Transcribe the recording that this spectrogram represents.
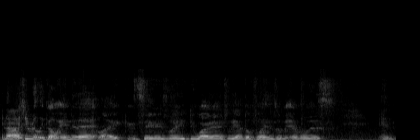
You know, I should really go into that. Like, seriously, do I actually have the flames of Iblis? And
